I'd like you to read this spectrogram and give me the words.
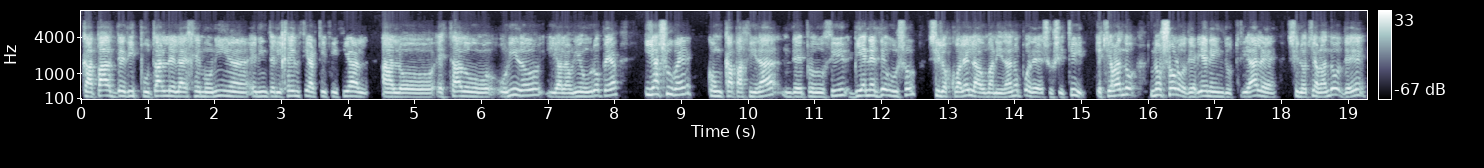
capaz de disputarle la hegemonía en inteligencia artificial a los Estados Unidos y a la Unión Europea, y a su vez con capacidad de producir bienes de uso sin los cuales la humanidad no puede subsistir. Estoy hablando no solo de bienes industriales, sino estoy hablando de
